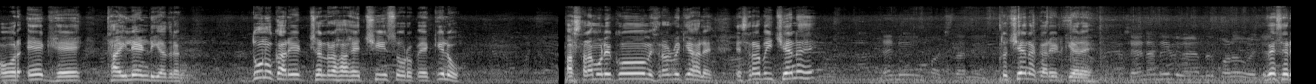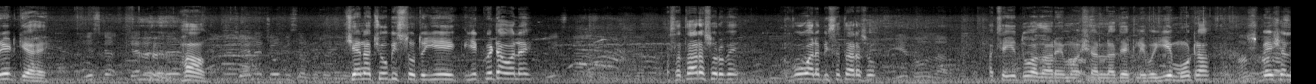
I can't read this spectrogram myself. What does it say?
और एक है थाईलैंडी अदरक। दोनों का रेट चल रहा है छः सौ रुपये किलो। अस्सलाम वालेकुम इसरार भाई क्या हाल है? इसरार भाई चैना है? नहीं नहीं पाकिस्तानी तो चैना का रेट क्या है? चाइना नहीं लगाया अंदर पड़ा हुआ है। वैसे रेट क्या है? हाँ। चैना चौबीस सौ तो ये ये क्वेटा वाला है? सतारह सौ रुपये वो वाला भी सतारह सौ? अच्छा ये दो हज़ार है, माशाल्लाह, देख ले भाई, ये मोटा स्पेशल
